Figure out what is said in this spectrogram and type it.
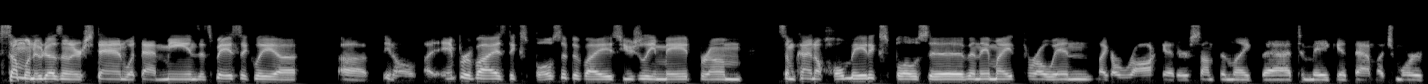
someone who doesn't understand what that means, it's basically a, a you know an improvised explosive device, usually made from some kind of homemade explosive, and they might throw in like a rocket or something like that to make it that much more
